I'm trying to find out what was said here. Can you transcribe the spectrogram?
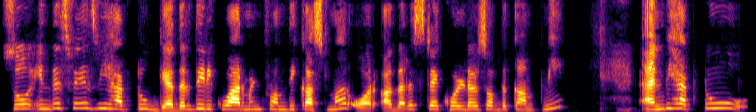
So, in this phase, we have to gather the requirement from the customer or other stakeholders of the company and we have to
